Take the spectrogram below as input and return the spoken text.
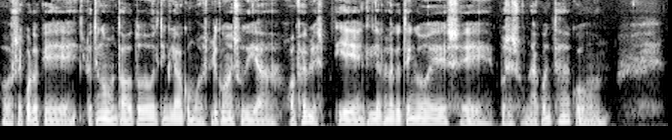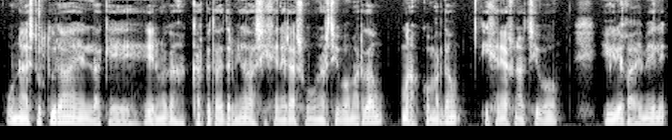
Os recuerdo que lo tengo montado todo el tinglado como explicó en su día Juan Febles. Y en GitLab lo que tengo es, eh, pues eso, una cuenta con una estructura en la que en una carpeta determinada si generas un archivo Markdown, bueno, con Markdown y generas un archivo YML,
